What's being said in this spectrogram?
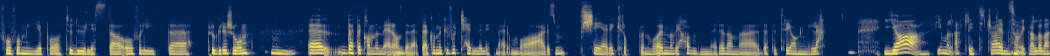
får for mye på to do-lista og for lite progresjon. Mm. Eh, dette kan du mer om, det vet jeg. Kan du ikke fortelle litt mer om hva er det som skjer i kroppen vår når vi havner i denne, dette triangelet? Ja, Female Athlete tried, som vi kaller det.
